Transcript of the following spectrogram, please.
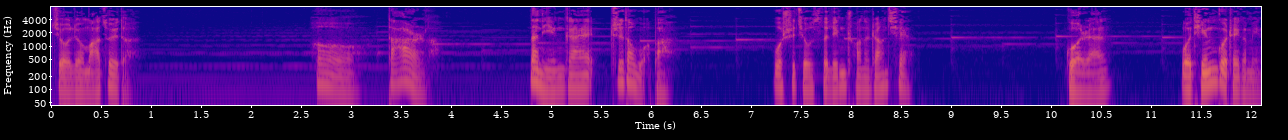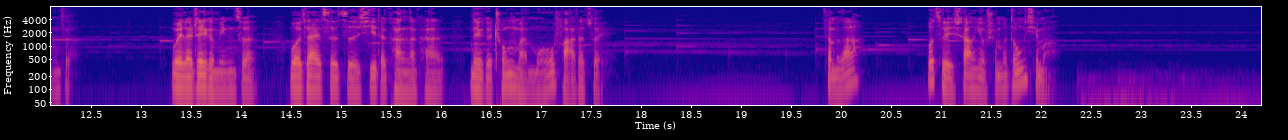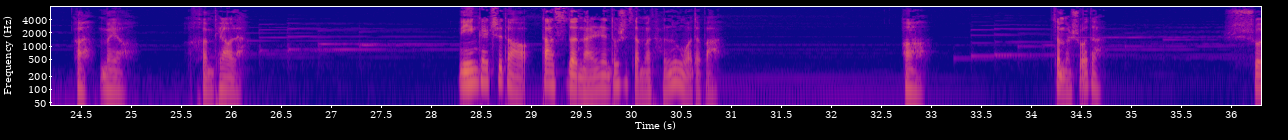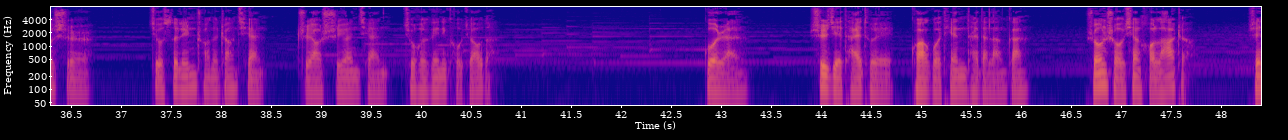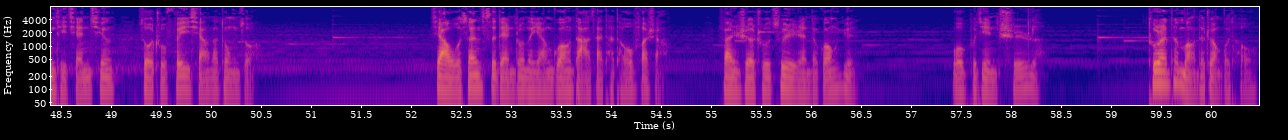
九六麻醉的。哦，大二了，那你应该知道我吧？我是九四临床的张倩。果然，我听过这个名字。为了这个名字，我再次仔细的看了看那个充满魔法的嘴。怎么了？我嘴上有什么东西吗？啊，没有，很漂亮。你应该知道大四的男人都是怎么谈论我的吧？啊，怎么说的？说是，九四临床的张倩，只要十元钱就会给你口交的。果然，师姐抬腿跨过天台的栏杆，双手向后拉着，身体前倾，做出飞翔的动作。下午三四点钟的阳光打在她头发上，反射出醉人的光晕。我不禁吃了。突然，他猛地转过头：“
